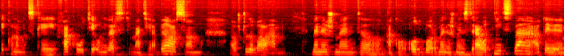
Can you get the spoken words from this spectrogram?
ekonomickej fakulte Univerzity Mateja Bela som študovala management e, ako odbor management zdravotníctva a to je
